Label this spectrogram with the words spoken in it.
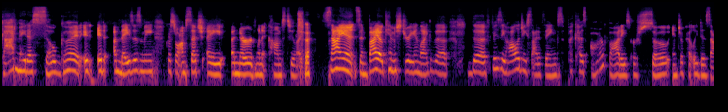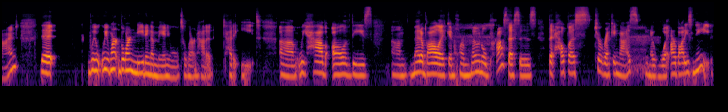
God made us so good. It it amazes me, Crystal. I'm such a a nerd when it comes to like science and biochemistry and like the the physiology side of things because our bodies are so intricately designed that we, we weren't born needing a manual to learn how to how to eat. Um, we have all of these um, metabolic and hormonal processes that help us to recognize you know what our bodies need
